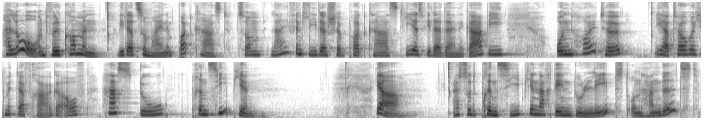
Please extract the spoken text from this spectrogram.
Hallo und willkommen wieder zu meinem Podcast, zum Life and Leadership Podcast. Hier ist wieder deine Gabi und heute ja tauche ich mit der Frage auf: Hast du Prinzipien? Ja, hast du Prinzipien, nach denen du lebst und handelst?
